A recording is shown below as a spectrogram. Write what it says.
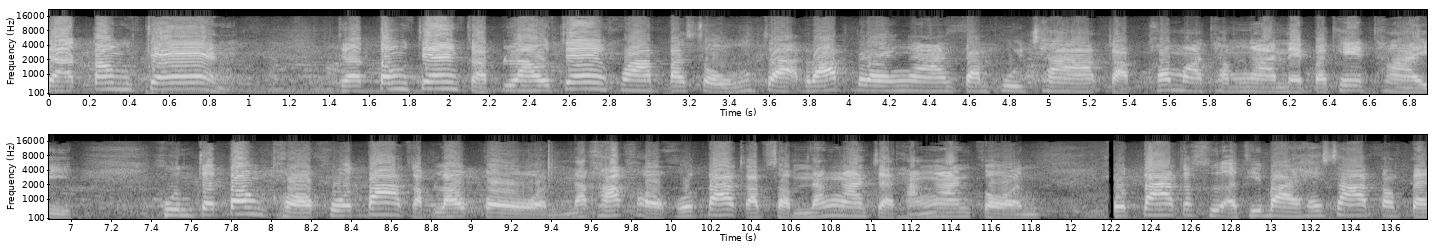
จะต้องแจ้ง จะต้องแจ้งกับเราแจ้งความประสงค์ จะรับแรงงานกัมพูชากลับเข้ามาทำงานในประเทศไทย คุณจะต้องขอโคต้ากับเราก่อนนะคะ ขอโคต้ากับสำนักงานจัดหางานก่อนโคต้าก็คืออธิบายให้ทราบตั้งแต่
